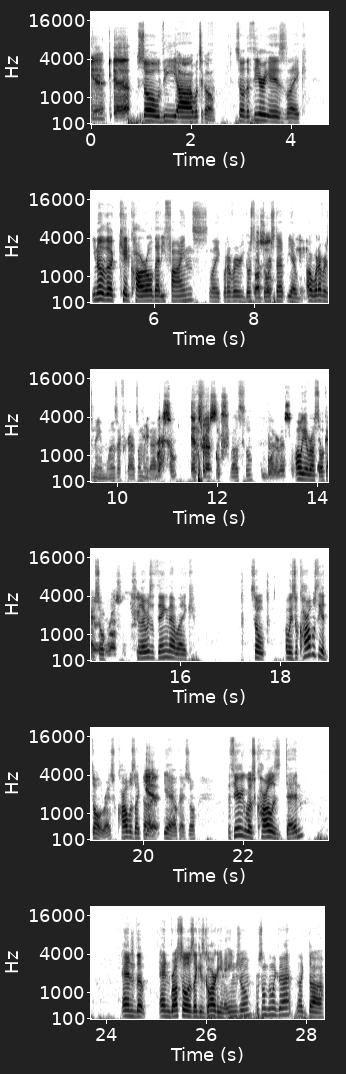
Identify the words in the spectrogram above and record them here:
Yeah. Yeah. So the uh, what's it called? So the theory is like, you know, the kid Carl that he finds, like whatever he goes to Russell? the doorstep, yeah, or whatever his name was, I forgot, something like that. Russell, It's Russell. Russell. boy Russell. Oh yeah, Russell. Okay, so Russell. So there was a thing that like, so oh wait, so Carl was the adult, right? So Carl was like the yeah. Yeah. Okay, so the theory was Carl is dead, and the and Russell is like his guardian angel or something like that. Like the,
